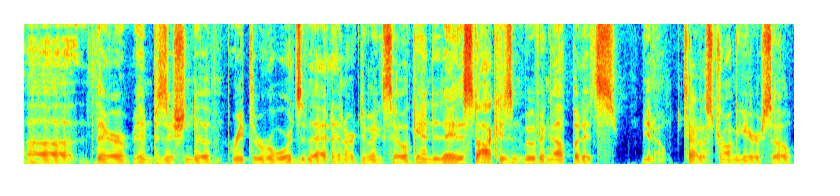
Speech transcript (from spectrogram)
uh, they're in position to reap the rewards of that and are doing so again today. The stock isn't moving up, but it's you know it's had a strong year, so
